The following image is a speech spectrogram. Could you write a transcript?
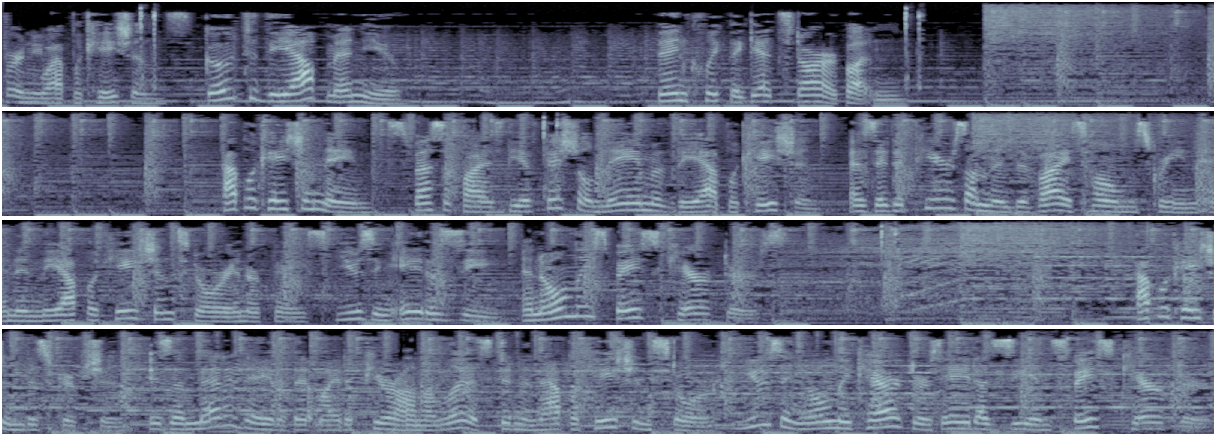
For new applications, go to the App menu. Then click the Get Start button. Application name specifies the official name of the application, as it appears on the device home screen and in the application store interface, using A to Z, and only space characters. Application description is a metadata that might appear on a list in an application store, using only characters A to Z and space characters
